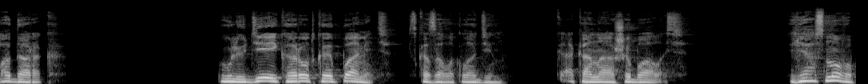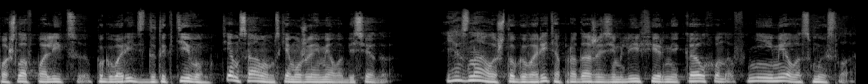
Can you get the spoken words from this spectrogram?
Подарок. «У людей короткая память», — сказала Клодин. Как она ошибалась. Я снова пошла в полицию, поговорить с детективом, тем самым, с кем уже имела беседу. Я знала, что говорить о продаже земли фирме Келхунов не имело смысла.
